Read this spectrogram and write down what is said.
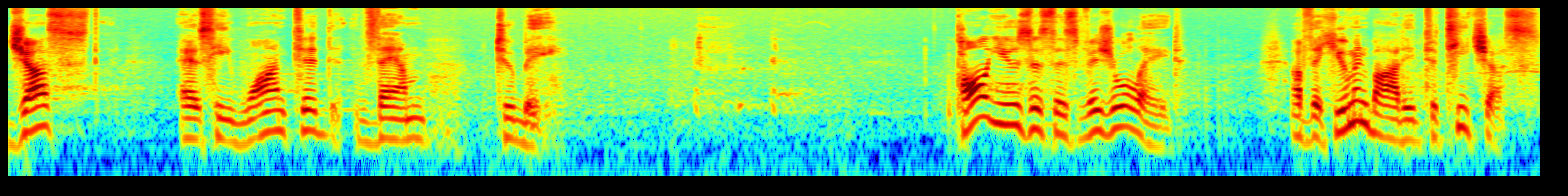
just as He wanted them to be. Paul uses this visual aid of the human body to teach us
